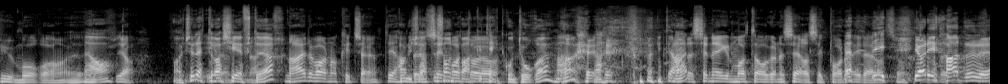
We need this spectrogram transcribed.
humor og ja. Ja. Var ikke dette var sjef der? Nei, det var nok ikke. De Kunne ikke hatt det sånn på arkitektkontoret? Nei, de hadde sin egen måte å organisere seg på. Det, der, altså. Ja, de hadde det.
